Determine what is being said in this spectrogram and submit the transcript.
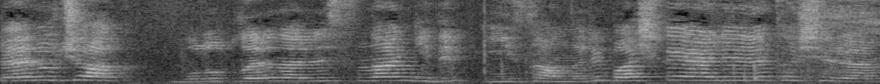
Ben uçak. Bulutların arasından gidip insanları başka yerlere taşırım.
